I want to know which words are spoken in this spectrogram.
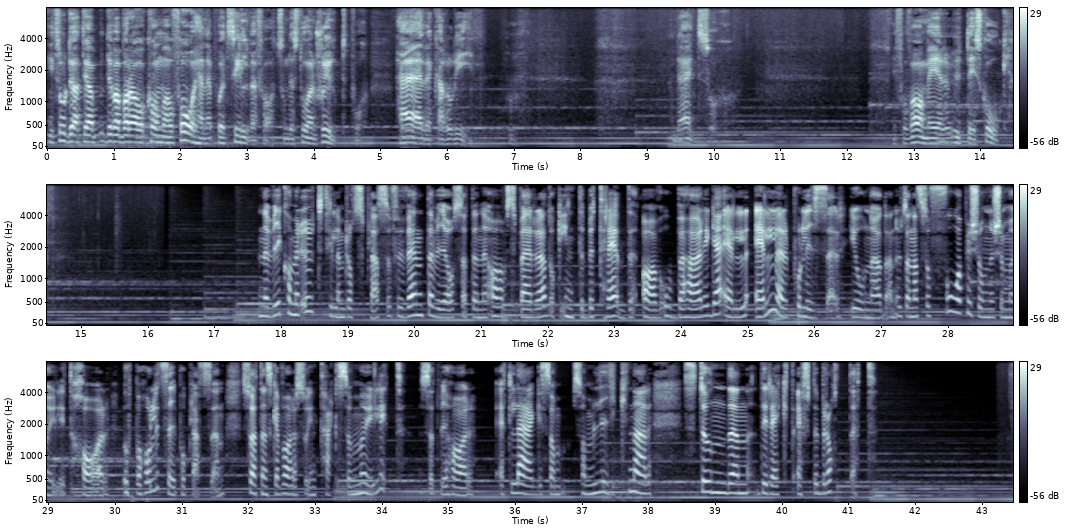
Ni trodde att det var bara att komma och få henne på ett silverfat som det står en skylt på. Här är Caroline det är inte så. Ni får vara med er ute i skogen. När vi kommer ut till en brottsplats så förväntar vi oss att den är avspärrad och inte beträdd av obehöriga eller, poliser i onödan, utan att så få personer som möjligt har uppehållit sig på platsen så att den ska vara så intakt som möjligt. Så att vi har ett läge som, som liknar stunden direkt efter brottet.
